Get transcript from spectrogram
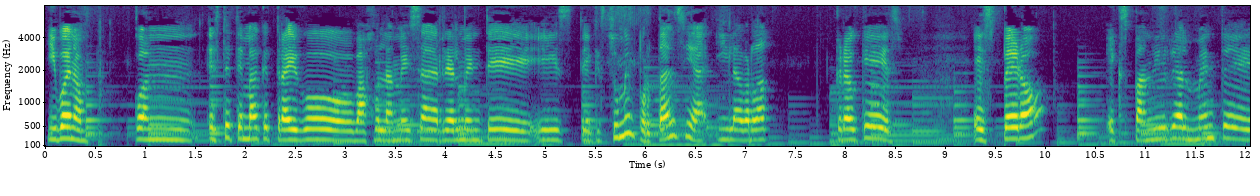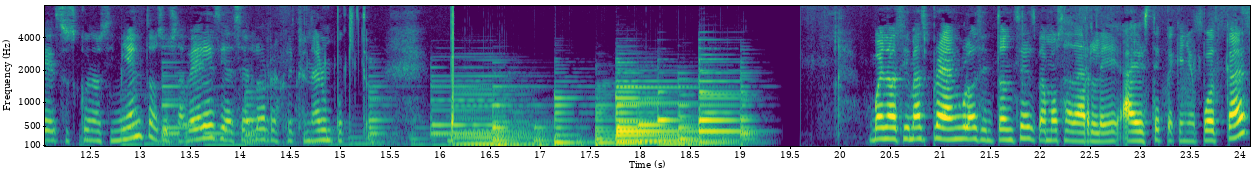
Y bueno, con este tema que traigo bajo la mesa realmente es de suma importancia y la verdad creo que es Espero expandir realmente sus conocimientos, sus saberes y hacerlos reflexionar un poquito. Bueno, sin más preámbulos, entonces vamos a darle a este pequeño podcast.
